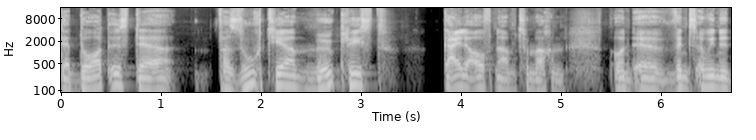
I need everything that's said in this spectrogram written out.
der dort ist, der versucht hier möglichst geile Aufnahmen zu machen. Und äh, wenn es irgendwie eine-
